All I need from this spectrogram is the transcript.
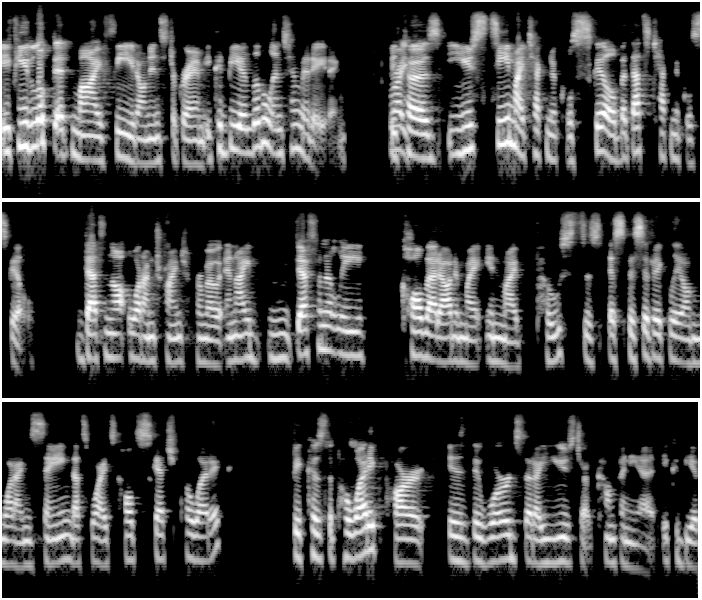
if you looked at my feed on Instagram, it could be a little intimidating because right. you see my technical skill, but that's technical skill. That's not what I'm trying to promote. And I definitely call that out in my in my posts as eh, specifically on what I'm saying. That's why it's called sketch poetic because the poetic part is the words that I use to accompany it. It could be a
